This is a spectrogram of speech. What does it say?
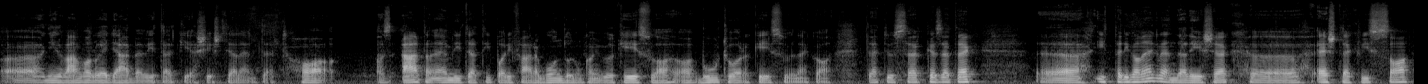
uh, nyilvánvaló egy árbevétel kiesést jelentett. Ha az által említett ipari fára gondolunk, amiből készül a, a bútor, készülnek a tetőszerkezetek, uh, itt pedig a megrendelések uh, estek vissza,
